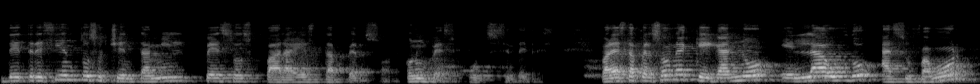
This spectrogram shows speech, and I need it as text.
de 380 mil pesos para esta persona, con un peso, punto 63. Para esta persona que ganó el laudo a su favor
